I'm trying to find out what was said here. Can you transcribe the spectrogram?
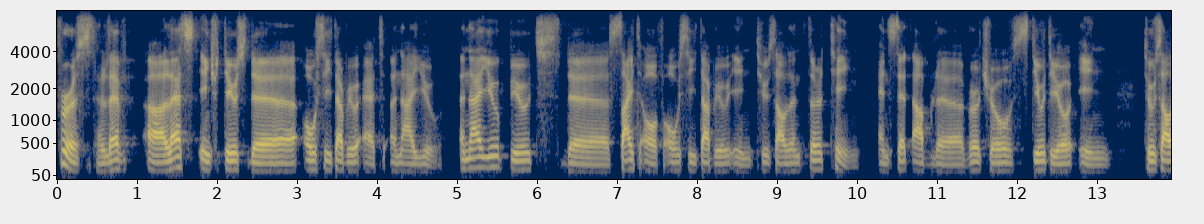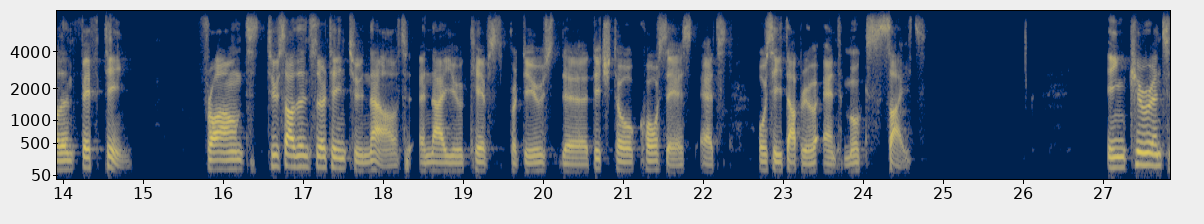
First, let, uh, let's introduce the OCW at NIU. NIU built the site of OCW in 2013 and set up the virtual studio in 2015. From 2013 to now, NIU keeps produce the digital courses at OCW and MOOC sites. In current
